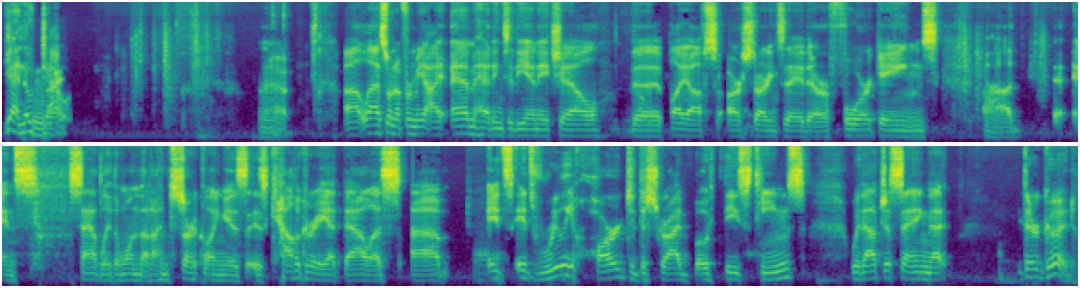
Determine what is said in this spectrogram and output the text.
Yeah, no mm-hmm. doubt. all right. Uh, last one up for me. I am heading to the NHL. The playoffs are starting today. There are four games, uh, and s- sadly, the one that I'm circling is is Calgary at Dallas. Um, it's it's really hard to describe both these teams without just saying that they're good.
